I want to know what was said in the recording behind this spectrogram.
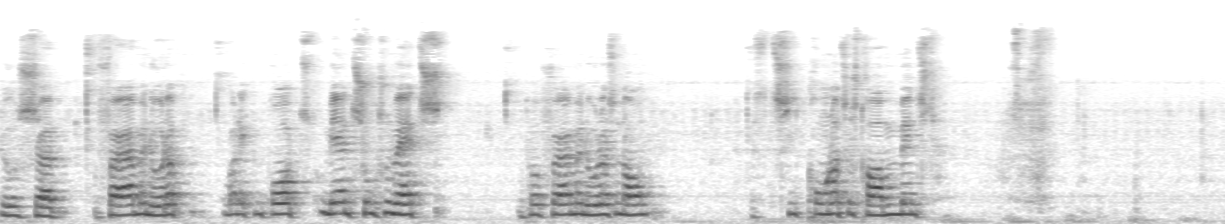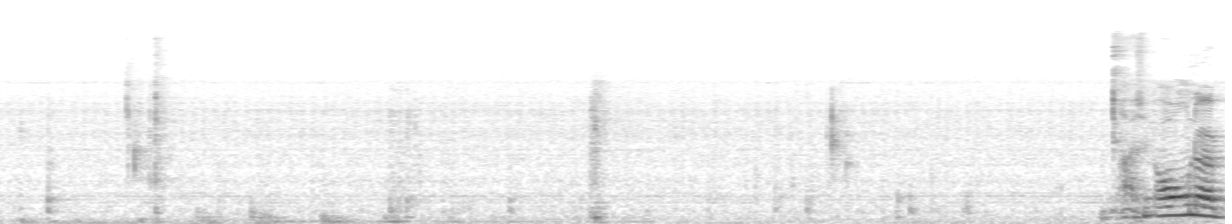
Plus øh, 40 minutter, hvor det kan bruge mere end 1000 watts på 40 minutter, sådan over. 10 kroner til strømmen mindst. Altså en ovn øh,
